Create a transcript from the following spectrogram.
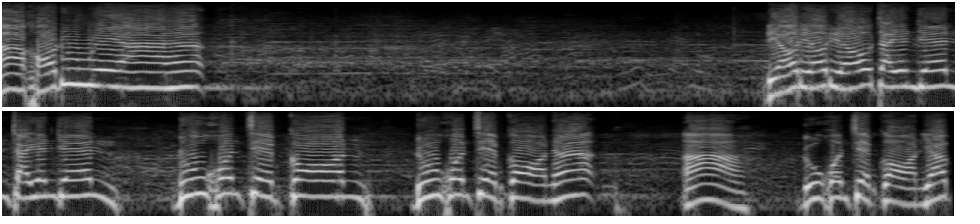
อ่าขอดู VR ฮะ เดี๋ยวเดี๋ยวเดี๋ยวใจเย็นๆใจเย็นๆดูคนเจ็บก่อน ดูคนเจ็บก่อนฮะอ่า ดูคนเจ็บก่อนครับ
